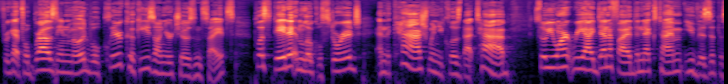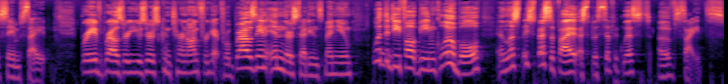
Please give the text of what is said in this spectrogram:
Forgetful browsing mode will clear cookies on your chosen sites, plus data and local storage, and the cache when you close that tab, so you aren't re identified the next time you visit the same site. Brave browser users can turn on forgetful browsing in their settings menu, with the default being global, unless they specify a specific list of sites.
